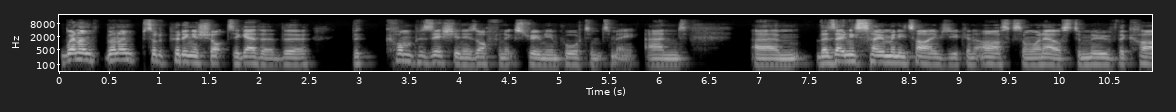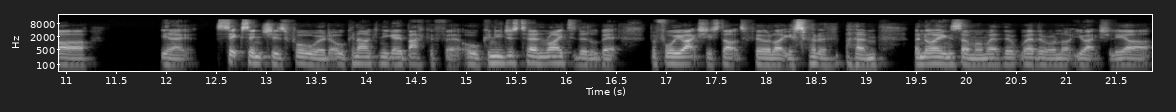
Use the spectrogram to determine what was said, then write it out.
when I'm when I'm sort of putting a shot together, the the composition is often extremely important to me, and um, there's only so many times you can ask someone else to move the car, you know, six inches forward, or can how can you go back a foot, or can you just turn right a little bit before you actually start to feel like you're sort of um, annoying someone, whether whether or not you actually are.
